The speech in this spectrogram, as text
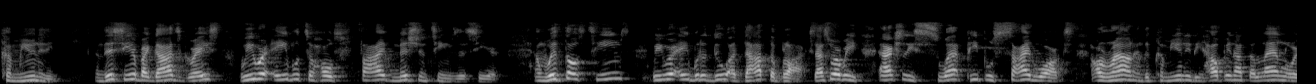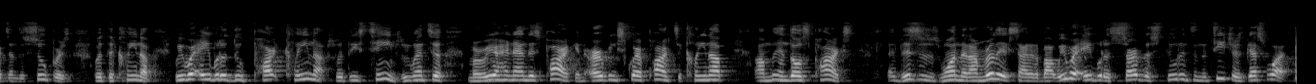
community. And this year, by God's grace, we were able to host five mission teams this year. And with those teams, we were able to do adopt a blocks. That's where we actually swept people's sidewalks around in the community, helping out the landlords and the supers with the cleanup. We were able to do park cleanups with these teams. We went to Maria Hernandez Park and Irving Square Park to clean up um, in those parks. This is one that I'm really excited about. We were able to serve the students and the teachers. Guess what?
